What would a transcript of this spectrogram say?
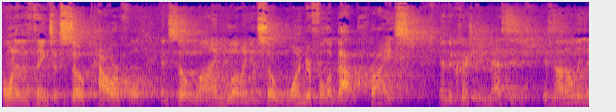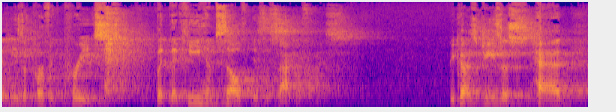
And one of the things that's so powerful and so mind blowing and so wonderful about Christ and the Christian message is not only that he's a perfect priest, but that he himself is the sacrifice. Because Jesus had,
